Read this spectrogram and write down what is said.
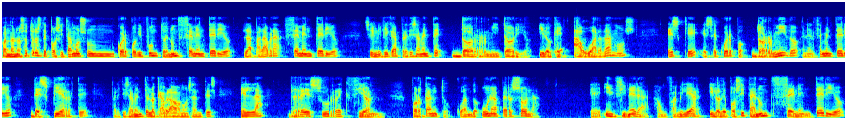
Cuando nosotros depositamos un cuerpo difunto en un cementerio, la palabra cementerio significa precisamente dormitorio. Y lo que aguardamos es que ese cuerpo dormido en el cementerio despierte precisamente lo que hablábamos antes en la resurrección. Por tanto, cuando una persona eh, incinera a un familiar y lo deposita en un cementerio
